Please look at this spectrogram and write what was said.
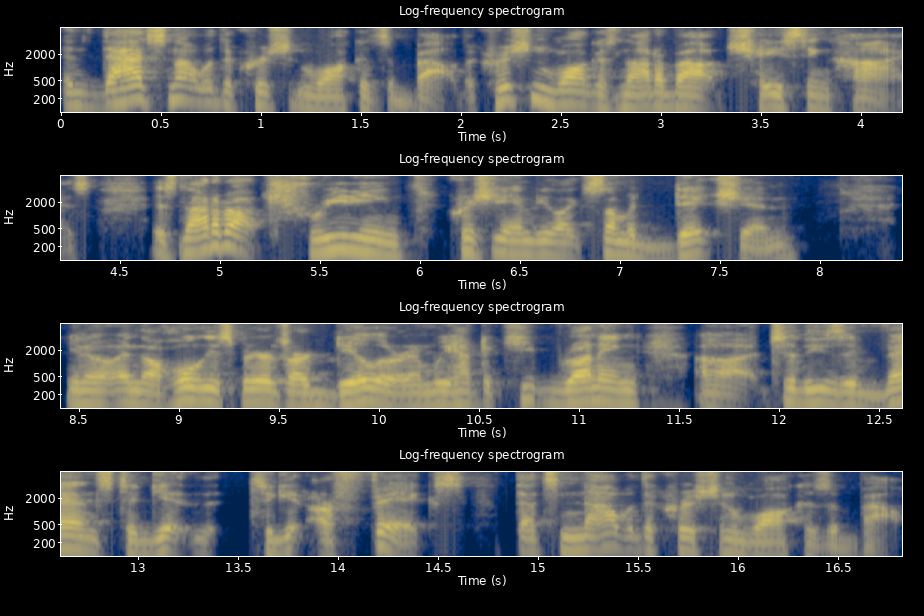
And that's not what the Christian walk is about. The Christian walk is not about chasing highs. It's not about treating Christianity like some addiction, you know, and the Holy Spirit's our dealer, and we have to keep running uh, to these events to get to get our fix. That's not what the Christian walk is about.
